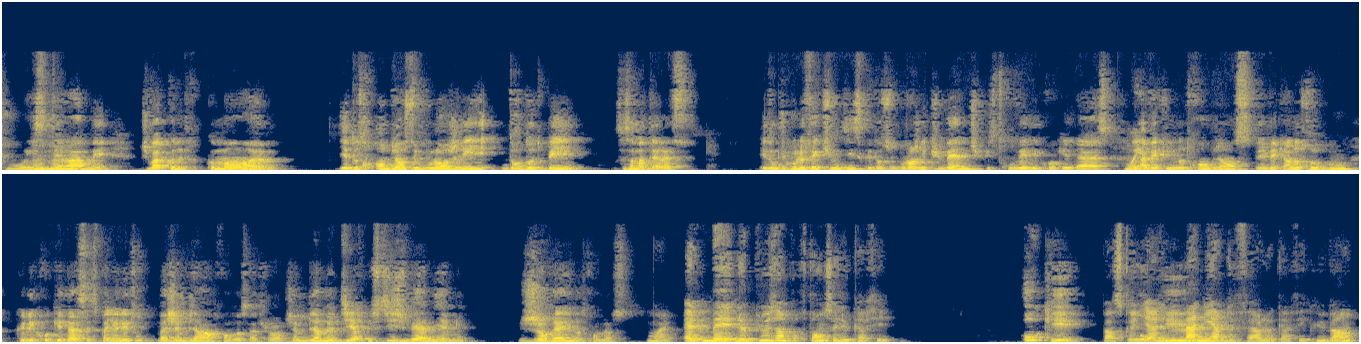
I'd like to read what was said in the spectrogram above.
tout, etc. Mhm. Mais tu vois connaître comment euh, il y a d'autres ambiances de boulangerie dans d'autres pays, ça, ça m'intéresse. Et donc du coup, le fait que tu me dises que dans une boulangerie cubaine, tu puisses trouver des croquetas Oui. avec une autre ambiance, avec un autre goût que les croquetas espagnoles et tout, bah j'aime bien apprendre ça, tu vois. J'aime bien me dire que si je vais à Miami, j'aurai une autre ambiance. Ouais. Mais le plus important, c'est le café. Ok, Parce qu'il y a une manière de faire le café cubain.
